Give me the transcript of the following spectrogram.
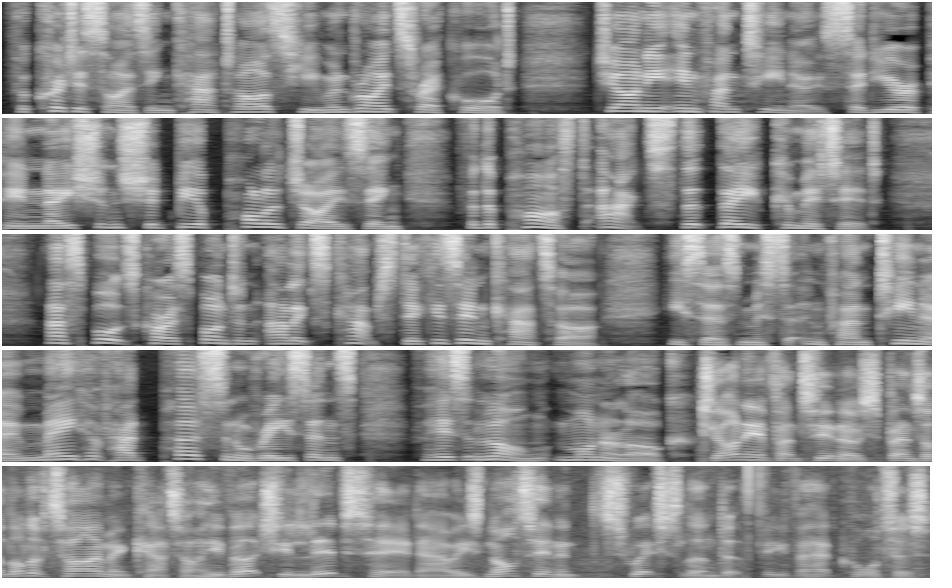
for criticising Qatar's human rights record. Gianni Infantino said European nations should be apologising for the past acts that they've committed. Our sports correspondent Alex Capstick is in Qatar. He says Mr. Infantino may have had personal reasons for his long monologue. Gianni Infantino spends a lot of time in Qatar. He virtually lives here now. He's not in Switzerland at FIFA headquarters.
